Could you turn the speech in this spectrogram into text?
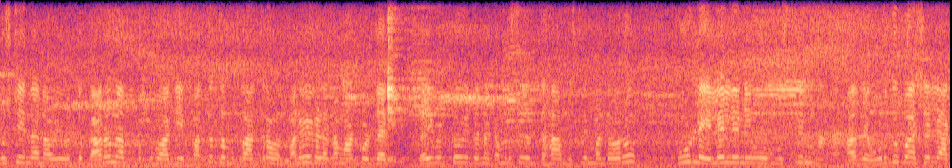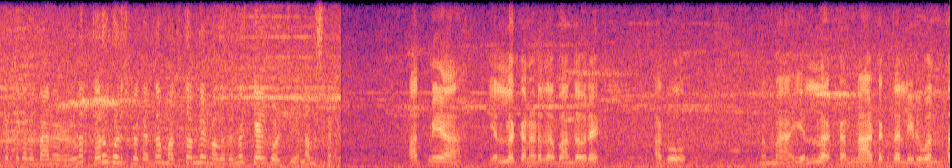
ದೃಷ್ಟಿಯಿಂದ ನಾವು ಇವತ್ತು ಕಾನೂನಾತ್ಮಕವಾಗಿ ಪತ್ರದ ಮುಖಾಂತರ ಒಂದು ಮನವಿಗಳನ್ನು ಮಾಡ್ಕೊಳ್ತಾ ಇದ್ದೀವಿ. ದಯವಿಟ್ಟು ಇದನ್ನು ಗಮನಿಸಿದಂತಹ ಮುಸ್ಲಿಂ ಬಾಂಧವರು ಕೂಡಲೇ ಎಲ್ಲೆಲ್ಲಿ ನೀವು ಮುಸ್ಲಿಂ ಆದರೆ ಉರ್ದು ಭಾಷೆಯಲ್ಲಿ ಹಾಕಿರ್ತಕ್ಕಂಥ ಬ್ಯಾನರ್ಗಳನ್ನ ತೆರವುಗೊಳಿಸಬೇಕಂತ ಮತ್ತೊಮ್ಮೆ ಮಗದೊಮ್ಮೆ ಕೇಳ್ಕೊಳ್ತೀವಿ. ನಮಸ್ಕಾರ. ಆತ್ಮೀಯ ಎಲ್ಲ ಕನ್ನಡದ ಬಾಂಧವರೇ ಹಾಗೂ ನಮ್ಮ ಎಲ್ಲ ಕರ್ನಾಟಕದಲ್ಲಿರುವಂಥ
